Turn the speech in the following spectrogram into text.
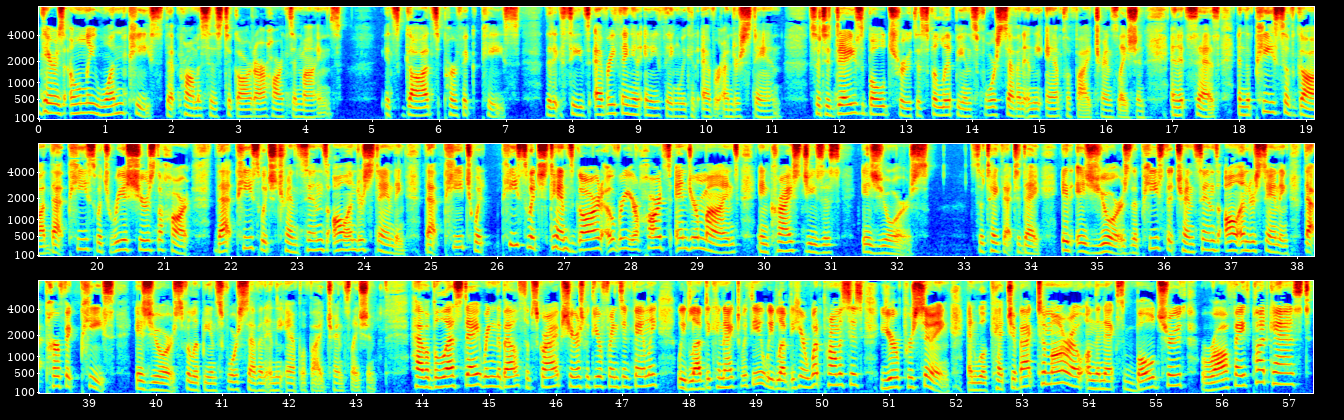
There is only one peace that promises to guard our hearts and minds. It's God's perfect peace that exceeds everything and anything we could ever understand. So today's bold truth is Philippians 4 7 in the Amplified Translation. And it says, And the peace of God, that peace which reassures the heart, that peace which transcends all understanding, that peace which peace which stands guard over your hearts and your minds in Christ Jesus is yours. So take that today. It is yours. The peace that transcends all understanding, that perfect peace is yours. Philippians 4 7 in the Amplified Translation. Have a blessed day. Ring the bell, subscribe, share us with your friends and family. We'd love to connect with you. We'd love to hear what promises you're pursuing. And we'll catch you back tomorrow on the next Bold Truth Raw Faith podcast.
